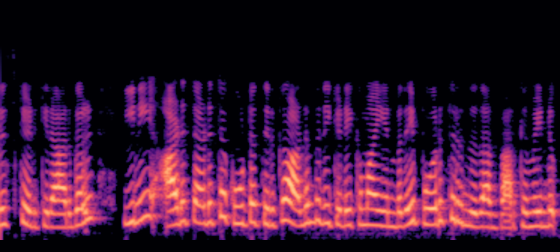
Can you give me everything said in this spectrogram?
ரிஸ்க் எடுக்கிறார்கள். இனி அடுத்தடுத்த கூட்டத்திற்கு அனுமதி கிடைக்குமா என்பதை பொறுத்திருந்துதான் பார்க்க வேண்டும்.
